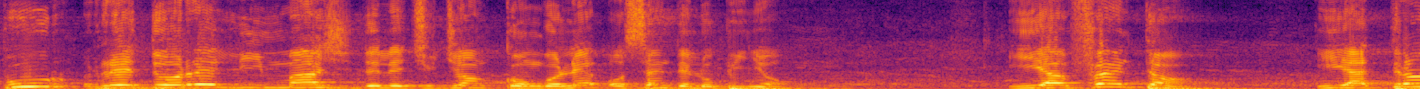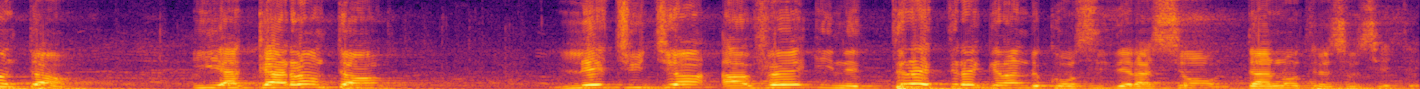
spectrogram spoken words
pour redorer l'image de l'étudiant congolais au sein de l'opinion. Il y a 20 ans, il y a 30 ans, il y a 40 ans, l'étudiant avait une très très grande considération dans notre société.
